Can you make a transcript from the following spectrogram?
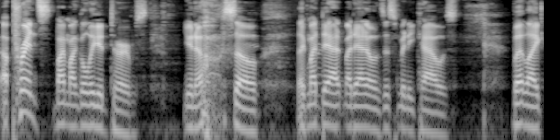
a prince by Mongolian terms, you know. So, like my dad, my dad owns this many cows, but like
